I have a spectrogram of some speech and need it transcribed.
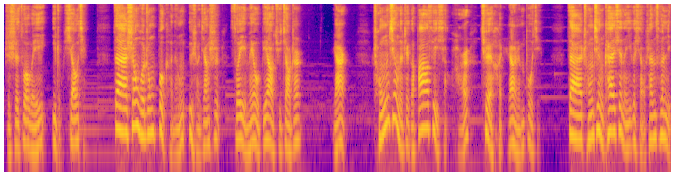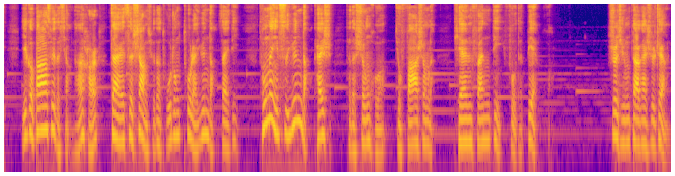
只是作为一种消遣，在生活中不可能遇上僵尸，所以没有必要去较真儿。然而，重庆的这个八岁小孩却很让人不解。在重庆开县的一个小山村里，一个八岁的小男孩在一次上学的途中突然晕倒在地。从那一次晕倒开始，他的生活就发生了天翻地覆的变。事情大概是这样的：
